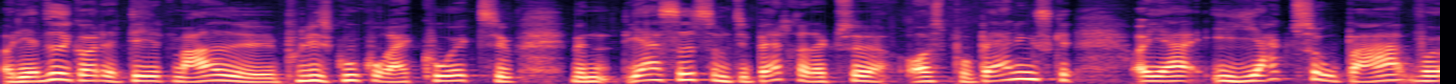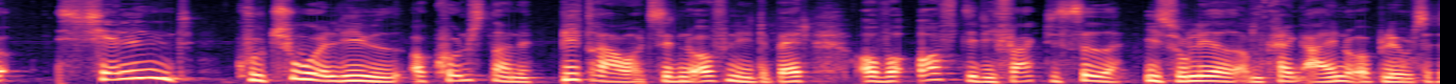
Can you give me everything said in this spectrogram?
Og jeg ved godt, at det er et meget øh, politisk ukorrekt korrektiv, men jeg har siddet som debatredaktør, også på Berlingske, og jeg, jeg iagtog bare, hvor sjældent kulturlivet og kunstnerne bidrager til den offentlige debat, og hvor ofte de faktisk sidder isoleret omkring egen oplevelse.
